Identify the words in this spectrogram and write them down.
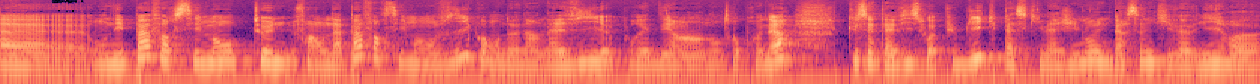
Euh, on n'est pas forcément tenu, enfin, on n'a pas forcément envie, quand on donne un avis pour aider un entrepreneur, que cet avis soit public, parce qu'imaginons une personne qui va venir euh,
